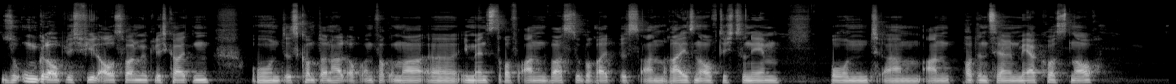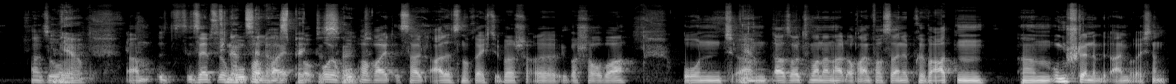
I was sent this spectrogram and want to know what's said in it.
so unglaublich viel Auswahlmöglichkeiten und es kommt dann halt auch einfach immer äh, immens darauf an, was du bereit bist, an Reisen auf dich zu nehmen und ähm, an potenziellen Mehrkosten auch. Also ja. ähm, selbst europaweit, europaweit halt. ist halt alles noch recht übersch äh, überschaubar und ähm, ja. da sollte man dann halt auch einfach seine privaten ähm, Umstände mit einberechnen.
